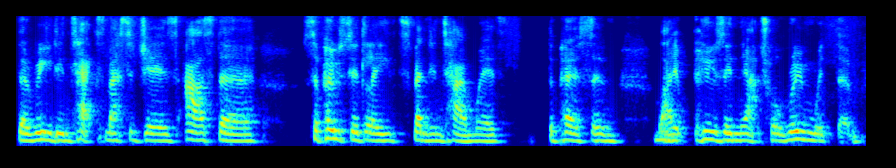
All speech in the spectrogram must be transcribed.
they're reading text messages as they're supposedly spending time with the person like who's in the actual room with them.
